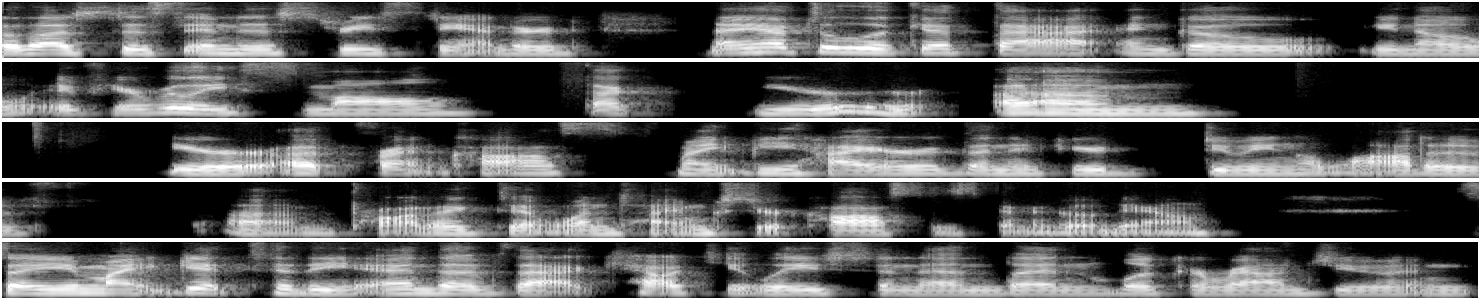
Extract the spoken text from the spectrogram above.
So that's just industry standard. Now you have to look at that and go, you know, if you're really small, that your um your upfront costs might be higher than if you're doing a lot of um, product at one time because your cost is going to go down. So you might get to the end of that calculation and then look around you and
